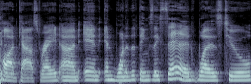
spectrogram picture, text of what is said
podcast right um and and one of the things they said was to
